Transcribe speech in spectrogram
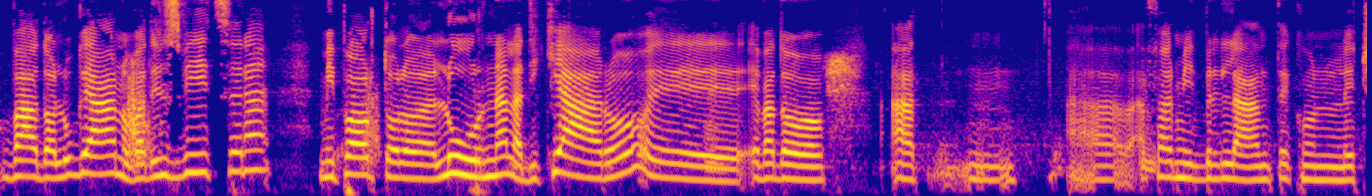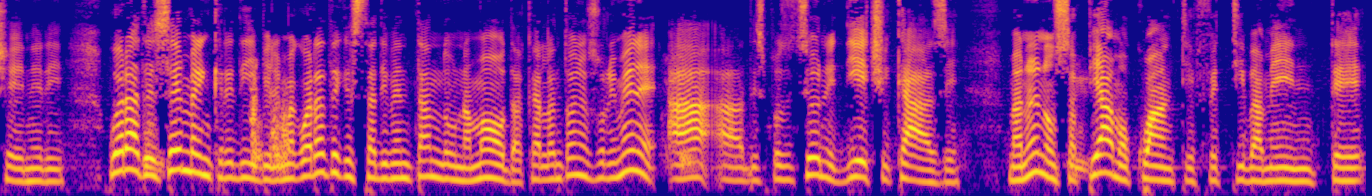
vado a Lugano, vado in Svizzera, mi porto l'urna, la dichiaro e, e vado a, mm, a- a farmi il brillante con le ceneri. Guardate, sembra incredibile, ma guardate che sta diventando una moda. Carlo Antonio Solimene ha a disposizione 10 casi, ma noi non sappiamo quanti effettivamente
